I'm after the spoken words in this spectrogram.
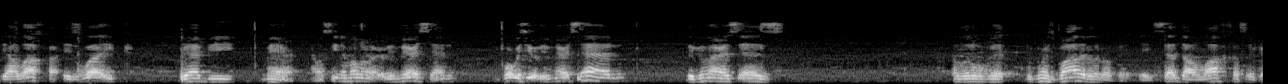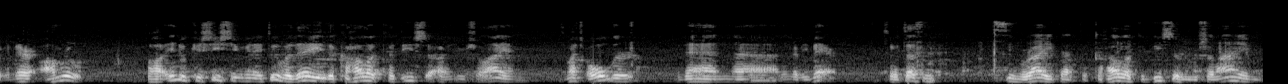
the halacha is like Rabbi Meir. Now we'll see in a moment what Rabbi Meir said. Before we see what Rabbi Meir said, the Gemara says a little bit. The Gemara's bothered a little bit. They said the Rabbi Meir. Amru. Inu kishishi minetuva. They the Kahala Kadisha of Yerushalayim is much older than uh, than Rabbi Meir. So it doesn't seem right that the Kahala Kedisha of Yerushalayim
